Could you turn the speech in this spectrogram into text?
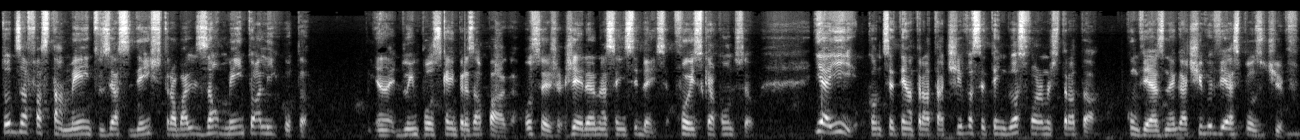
todos os afastamentos e acidentes de trabalho eles aumentam a alíquota né, do imposto que a empresa paga, ou seja, gerando essa incidência. Foi isso que aconteceu. E aí, quando você tem a tratativa, você tem duas formas de tratar, com viés negativo e viés positivo.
